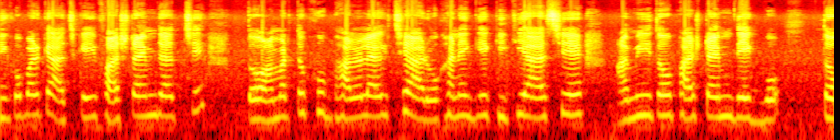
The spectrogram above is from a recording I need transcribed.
নিকো পার্কে আজকেই ফার্স্ট টাইম যাচ্ছি। তো আমার তো খুব ভালো লাগছে, আর ওখানে গিয়ে কি কি আছে আমি তো ফার্স্ট টাইম দেখব। তো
